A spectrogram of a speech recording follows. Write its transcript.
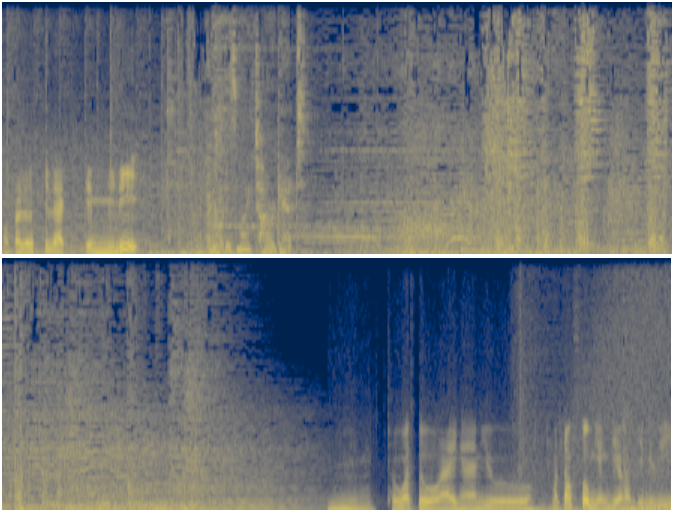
ต่อไปเลือกสกินแรกเอมิลี่ What is my target? ถือว่าสวยงามอยู่ มันต้องสุ่มอย่างเดียวครับอิมิลี่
